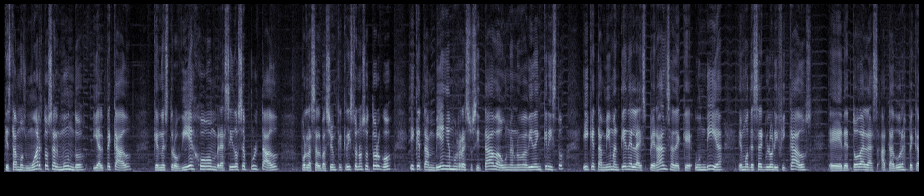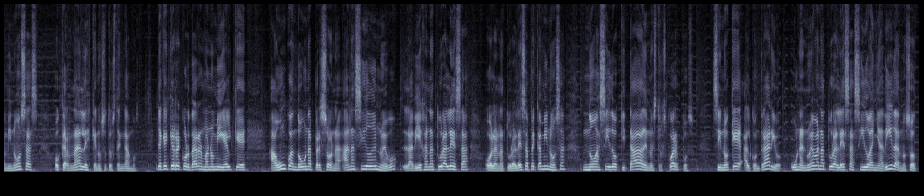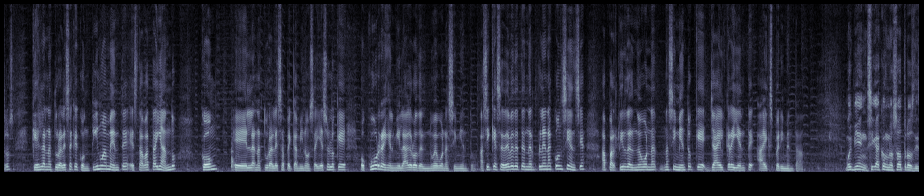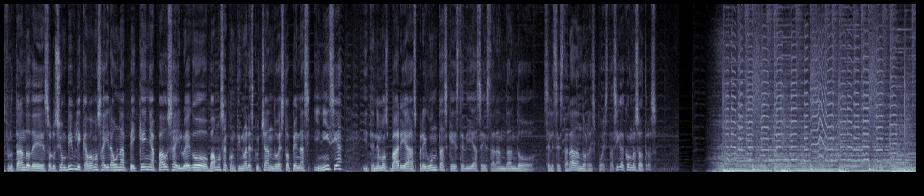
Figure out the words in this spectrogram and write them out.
que estamos muertos al mundo y al pecado, que nuestro viejo hombre ha sido sepultado por la salvación que Cristo nos otorgó y que también hemos resucitado a una nueva vida en Cristo y que también mantiene la esperanza de que un día hemos de ser glorificados eh, de todas las ataduras pecaminosas o carnales que nosotros tengamos. Ya que hay que recordar, hermano Miguel, que aun cuando una persona ha nacido de nuevo, la vieja naturaleza o la naturaleza pecaminosa no ha sido quitada de nuestros cuerpos sino que al contrario, una nueva naturaleza ha sido añadida a nosotros, que es la naturaleza que continuamente está batallando con eh, la naturaleza pecaminosa. Y eso es lo que ocurre en el milagro del nuevo nacimiento. Así que se debe de tener plena conciencia a partir del nuevo nacimiento que ya el creyente ha experimentado. Muy bien, siga con nosotros disfrutando de Solución Bíblica. Vamos a ir a una pequeña pausa y luego vamos a continuar escuchando. Esto apenas inicia y tenemos varias preguntas que este día se estarán dando, se les estará dando respuesta. Siga con nosotros.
